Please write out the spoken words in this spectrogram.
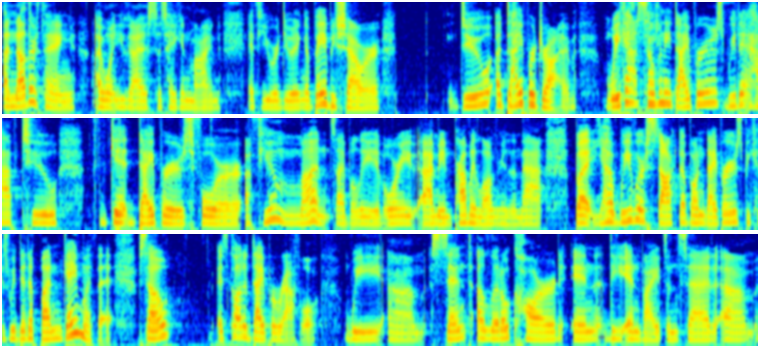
another thing I want you guys to take in mind if you are doing a baby shower, do a diaper drive. We got so many diapers, we didn't have to get diapers for a few months, I believe, or I mean, probably longer than that. But yeah, we were stocked up on diapers because we did a fun game with it. So it's called a diaper raffle. We um, sent a little card in the invites and said um,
